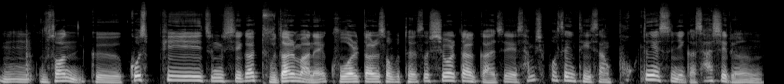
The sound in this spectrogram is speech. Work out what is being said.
음, 우선 그 코스피 증시가 두 달 만에 9월 달서부터 해서 10월 달까지 30% 이상 폭등했으니까 사실은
